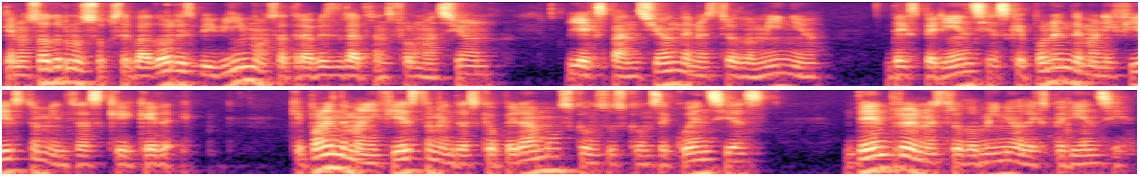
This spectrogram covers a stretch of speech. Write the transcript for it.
que nosotros los observadores vivimos a través de la transformación y expansión de nuestro dominio, de experiencias que ponen de manifiesto mientras que, ponen de manifiesto mientras que operamos con sus consecuencias dentro de nuestro dominio de experiencia.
